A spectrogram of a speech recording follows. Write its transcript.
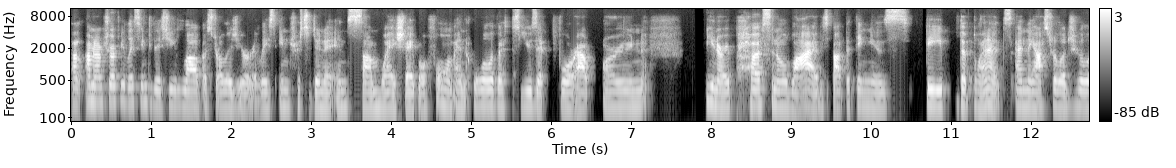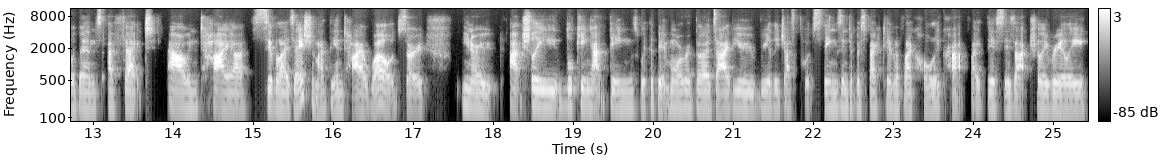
I mean, I'm sure if you're listening to this, you love astrology or at least interested in it in some way, shape, or form. And all of us use it for our own, you know, personal lives. But the thing is, the the planets and the astrological events affect our entire civilization like the entire world so you know, actually looking at things with a bit more of a bird's eye view really just puts things into perspective of like, holy crap, like this is actually really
